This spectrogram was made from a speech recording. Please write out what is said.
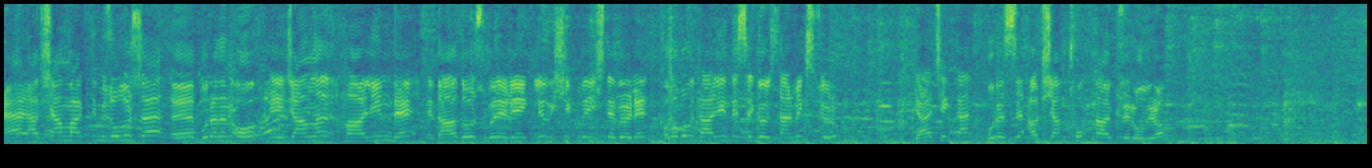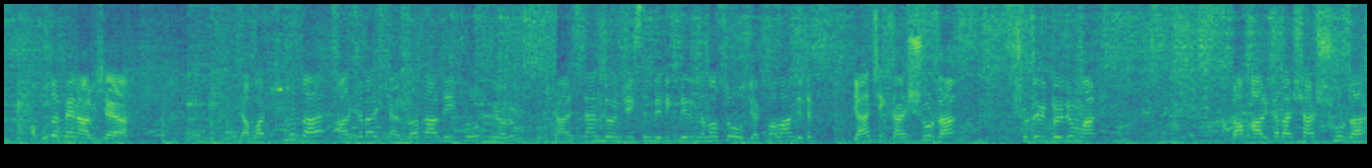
Eğer akşam vaktimiz olursa e, buranın o heyecanlı halini de e, daha doğrusu böyle renkli, ışıklı işte böyle kalabalık halini de size göstermek istiyorum. Gerçekten burası akşam çok daha güzel oluyor. Ha, bu da fena bir şey ha. Ya bak şurada arkadaşlar radarda hiç unutmuyorum. Tersten döneceksin dediklerinde nasıl olacak falan dedim. Gerçekten şurada şurada bir bölüm var. Tam arkadaşlar şurada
